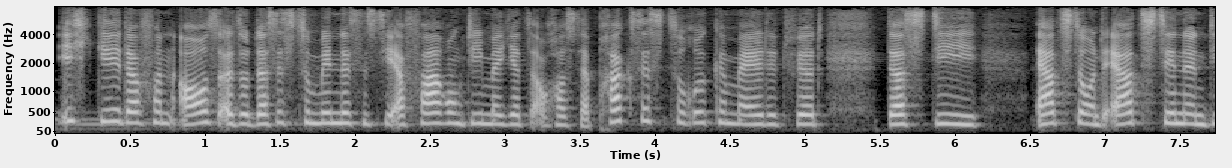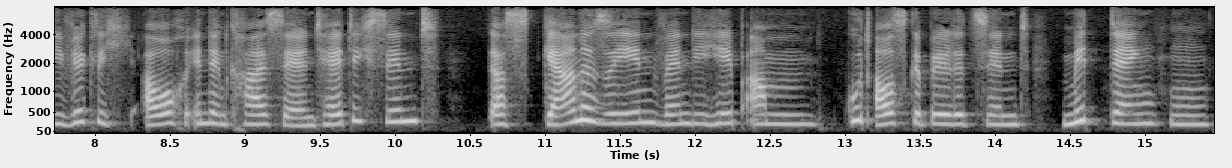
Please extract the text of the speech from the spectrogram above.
Ich gehe davon aus, also das ist zumindest die Erfahrung, die mir jetzt auch aus der Praxis zurückgemeldet wird, dass die Ärzte und Ärztinnen, die wirklich auch in den Kreissälen tätig sind, das gerne sehen, wenn die Hebammen gut ausgebildet sind, mitdenken,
